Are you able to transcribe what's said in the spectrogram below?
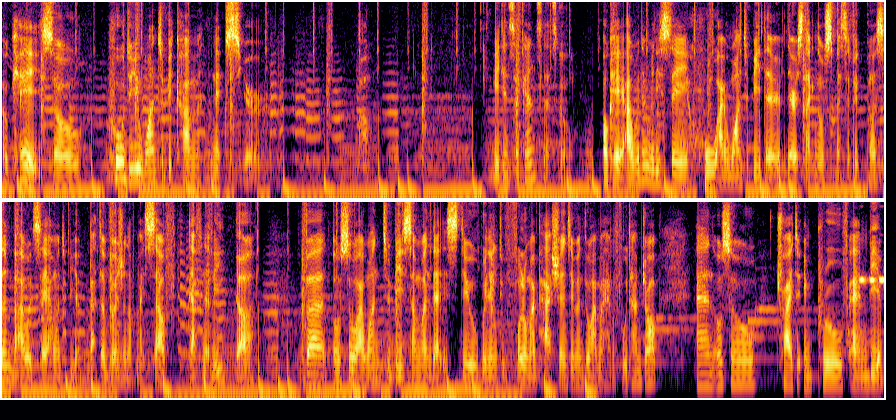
Okay, so who do you want to become next year? Wow. 18 seconds, let's go. Okay, I wouldn't really say who I want to be. There, There's like no specific person, but I would say I want to be a better version of myself, definitely, duh. But also I want to be someone that is still willing to follow my passions even though I might have a full-time job. And also try to improve and be,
